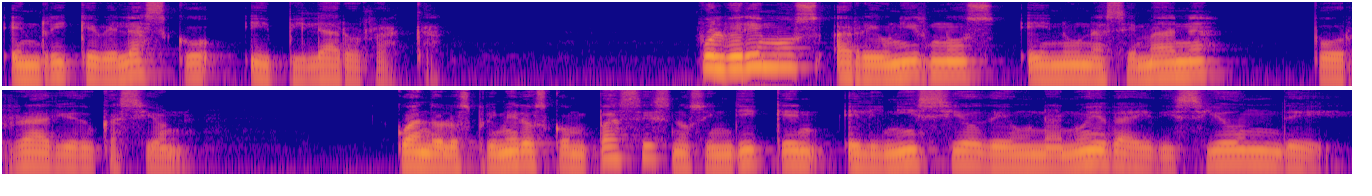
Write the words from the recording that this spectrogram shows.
Enrique Velasco y Pilar Orraca. Volveremos a reunirnos en una semana por Radio Educación cuando los primeros compases nos indiquen el inicio de una nueva edición de...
